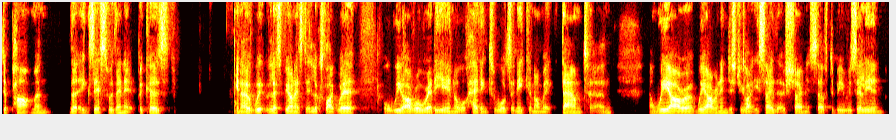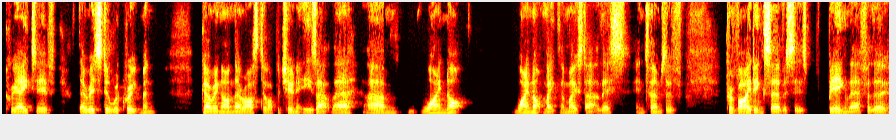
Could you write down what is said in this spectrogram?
department that exists within it because you know we, let's be honest it looks like we're or we are already in or heading towards an economic downturn and we are a, we are an industry like you say that has shown itself to be resilient creative there is still recruitment going on there are still opportunities out there um, why not why not make the most out of this in terms of providing services, being there for the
